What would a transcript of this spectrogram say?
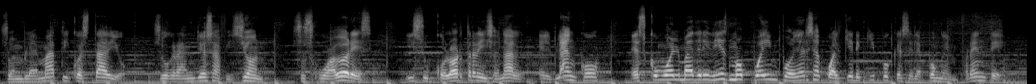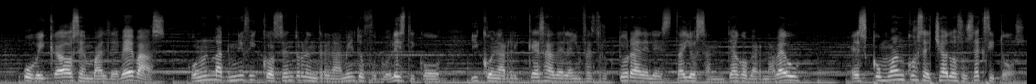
su emblemático estadio, su grandiosa afición, sus jugadores y su color tradicional, el blanco, es como el madridismo puede imponerse a cualquier equipo que se le ponga enfrente. Ubicados en Valdebebas, con un magnífico centro de entrenamiento futbolístico y con la riqueza de la infraestructura del Estadio Santiago Bernabéu, es como han cosechado sus éxitos.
